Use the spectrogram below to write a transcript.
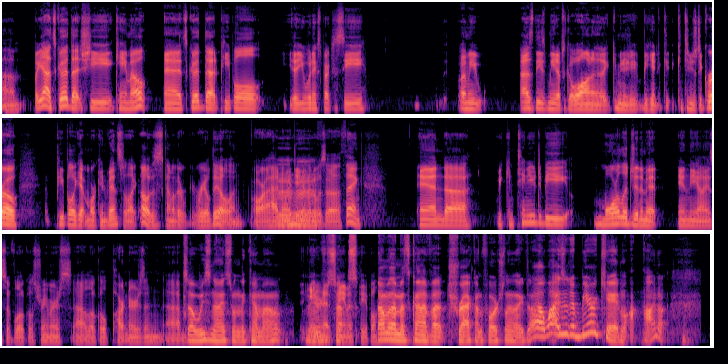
um, but yeah, it's good that she came out, and it's good that people you, you wouldn't expect to see. I mean, as these meetups go on and the community begin continues to grow, people get more convinced. They're like, oh, this is kind of the real deal, and or I had no idea that it Mhm. was a thing. And uh, we continue to be more legitimate in the eyes of local streamers, uh, local partners, and um, It's always nice when they come out. I mean, internet some- famous people. Some of them, it's kind of a trek, unfortunately. Like, oh, why is it a beer kid? Well, I I don't.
